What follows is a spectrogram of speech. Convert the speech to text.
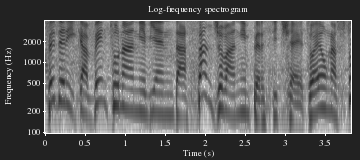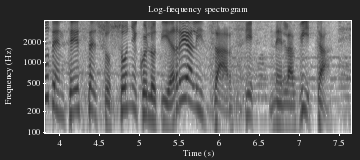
Federica, 21 anni e viene da San Giovanni in Persiceto, è una studentessa e il suo sogno è quello di realizzarsi nella vita.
